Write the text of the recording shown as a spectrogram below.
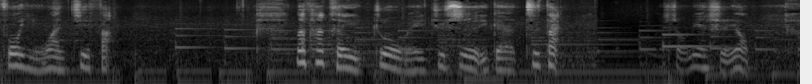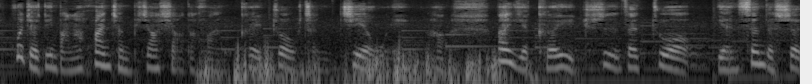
Four in One 技法。那它可以作为就是一个自带，手链使用，或者你把它换成比较小的环，可以做成戒围，哈。那也可以就是在做延伸的设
